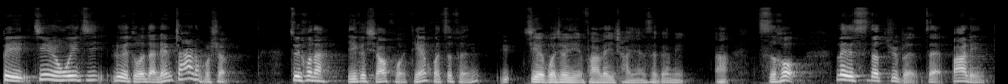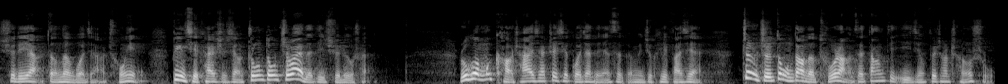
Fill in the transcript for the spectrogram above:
被金融危机掠夺的连渣都不剩。最后呢，一个小伙点火自焚，结果就引发了一场颜色革命啊。此后，类似的剧本在巴林、叙利亚等等国家重演，并且开始向中东之外的地区流传。如果我们考察一下这些国家的颜色革命，就可以发现，政治动荡的土壤在当地已经非常成熟。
